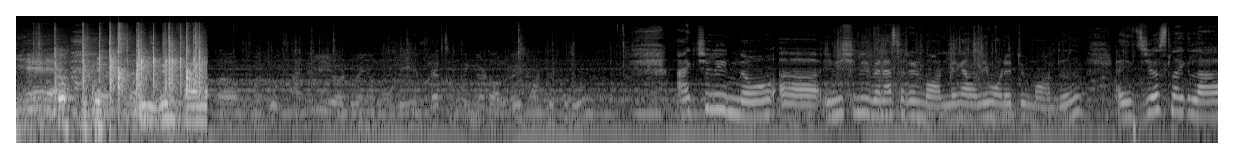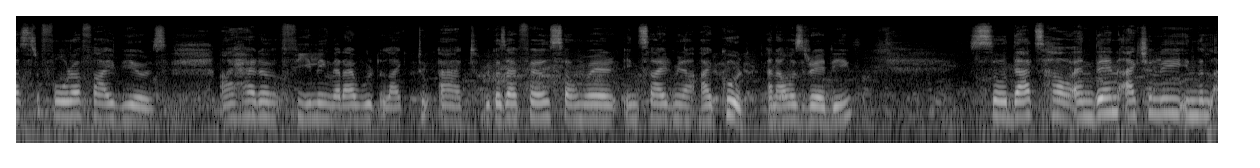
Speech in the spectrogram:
Yeah. we'll, we'll find Actually, no. Uh, initially, when I started modeling, I only wanted to model, and it's just like last four or five years. I had a feeling that I would like to act because I felt somewhere inside me I could, and I was ready. So that's how. And then actually, in the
